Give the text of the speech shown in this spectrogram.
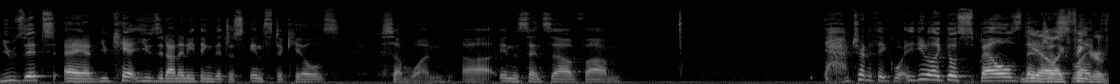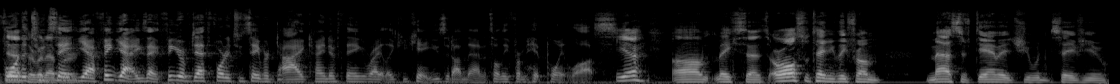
use it, and you can't use it on anything that just insta kills someone. Uh, in the sense of. Um, I'm trying to think. what- You know, like those spells that Yeah, just like Finger like of Death or fortitude whatever. save. Yeah, fin- yeah, exactly. Finger of death, fortitude save, or die kind of thing, right? Like you can't use it on that. It's only from hit point loss. Yeah, um, makes sense. Or also technically from massive damage, you wouldn't save you,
